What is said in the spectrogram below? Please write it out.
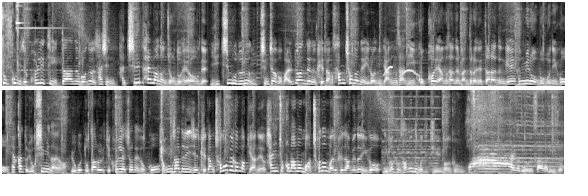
조금 이제 quality 있다는 거는 사실 한 7, 8만 원 정도 해요. 근데 이 친구들은 진짜 뭐 말도 안 되는 개당 3천 원의 이런 양산, 이 고퀄의 양산을 만들어냈다라는 게 흥미로운 부분이고 약간 또 욕심이 나요. 요걸 또 따로 이렇게 컬렉션해 놓고 병사들이 이제 개당 1,500원밖에 안 해요. 할인 조금 하면 뭐 1,000원 막 이렇게 하면은 이거 이만큼 사놓는 거지 뒤에 이만큼 와 해가지고 이렇게 쌓아가지고 그죠?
